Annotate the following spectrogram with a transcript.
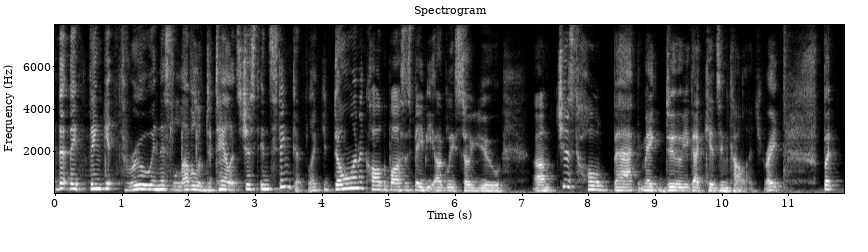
that they think it through in this level of detail. It's just instinctive. Like you don't want to call the boss's baby ugly, so you um, just hold back, make do. You got kids in college, right? But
